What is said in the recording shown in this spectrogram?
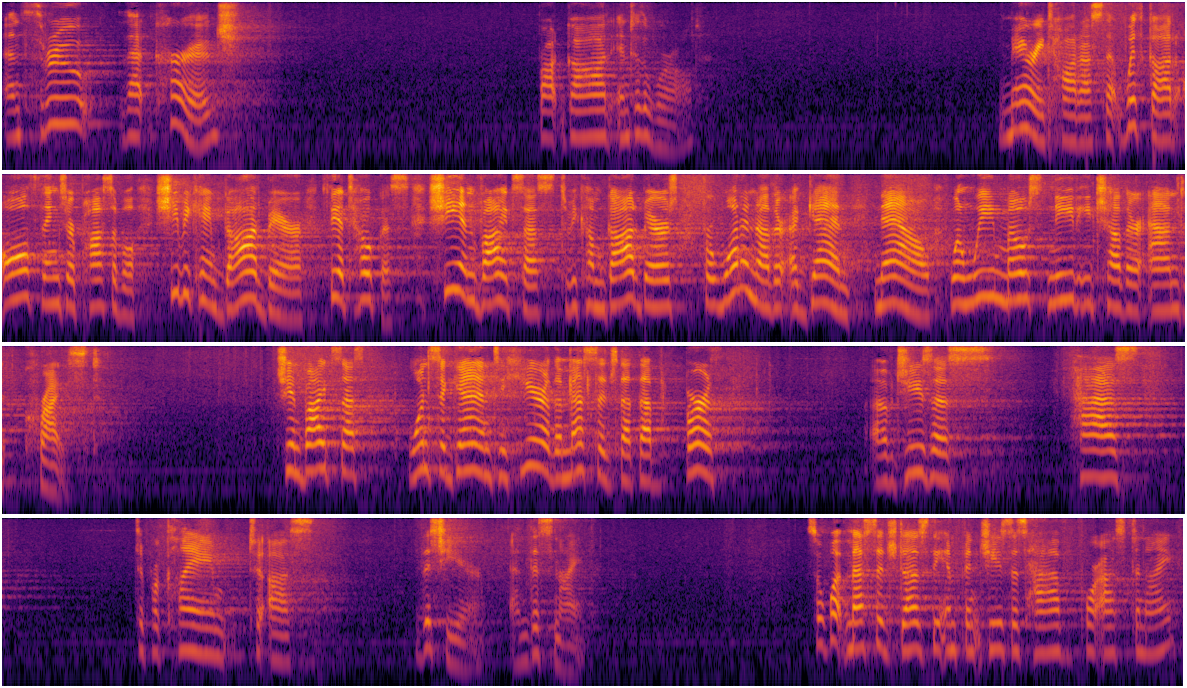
and through that courage, brought God into the world. Mary taught us that with God all things are possible. She became God bearer, Theotokos. She invites us to become God bearers for one another again now when we most need each other and Christ. She invites us once again to hear the message that the birth of Jesus has to proclaim to us this year and this night. So, what message does the infant Jesus have for us tonight?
